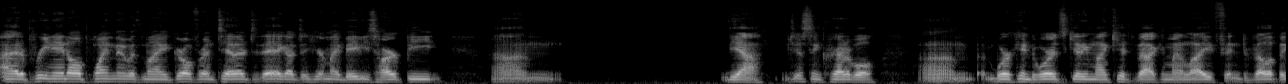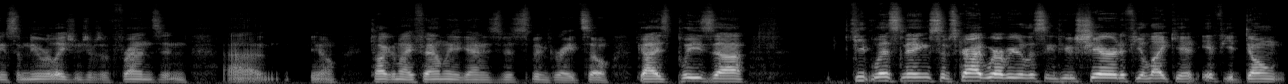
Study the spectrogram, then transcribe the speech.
I had a prenatal appointment with my girlfriend Taylor today. I got to hear my baby's heartbeat. Um, yeah, just incredible. Um, working towards getting my kids back in my life and developing some new relationships with friends and uh, you know talking to my family again. It's just been great. So guys, please. Uh, keep listening. Subscribe wherever you're listening to. Share it if you like it. If you don't,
